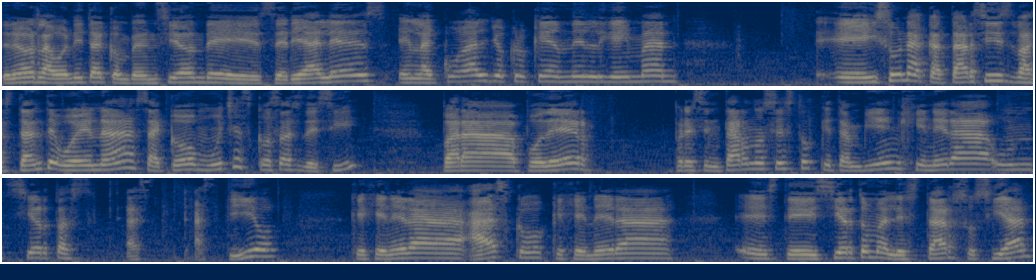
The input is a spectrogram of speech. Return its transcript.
Tenemos la bonita convención de cereales, en la cual yo creo que Neil Gaiman eh, hizo una catarsis bastante buena, sacó muchas cosas de sí para poder presentarnos esto que también genera un cierto has- has- hastío, que genera asco, que genera este cierto malestar social,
